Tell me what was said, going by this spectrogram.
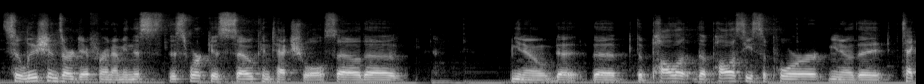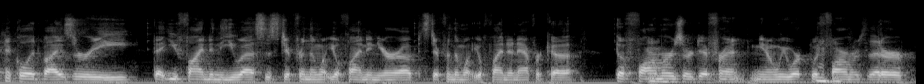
solutions are different. I mean, this this work is so contextual. So the you know the the the, poli- the policy support, you know the technical advisory that you find in the U.S. is different than what you'll find in Europe. It's different than what you'll find in Africa. The farmers mm-hmm. are different. You know, we work with mm-hmm. farmers that are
